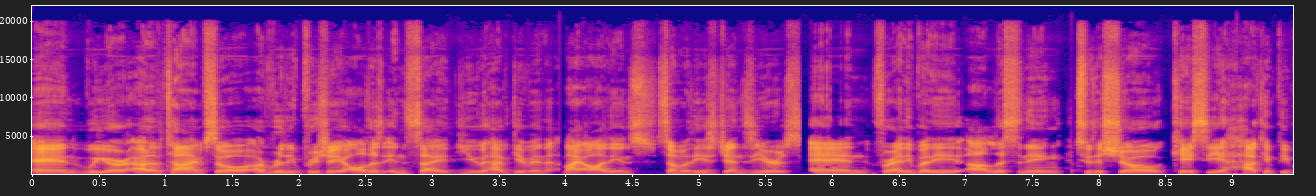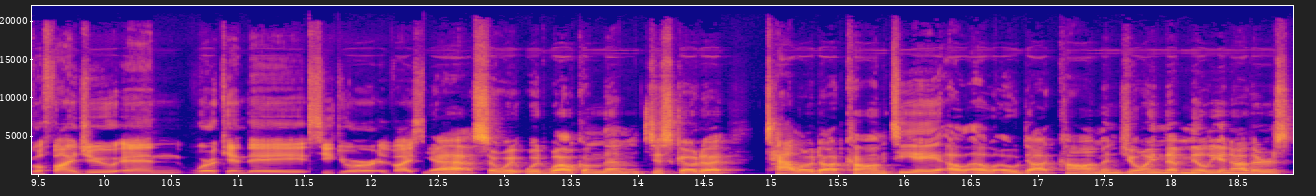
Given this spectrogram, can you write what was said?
And we are out of time. So I really appreciate all this insight you have given my audience, some of these Gen Zers. And for anybody uh, listening to the show, Casey, how can people find you and where can they seek your advice? Yeah, so it would welcome them. Just go to tallo.com, T A L L O.com, and join the million others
